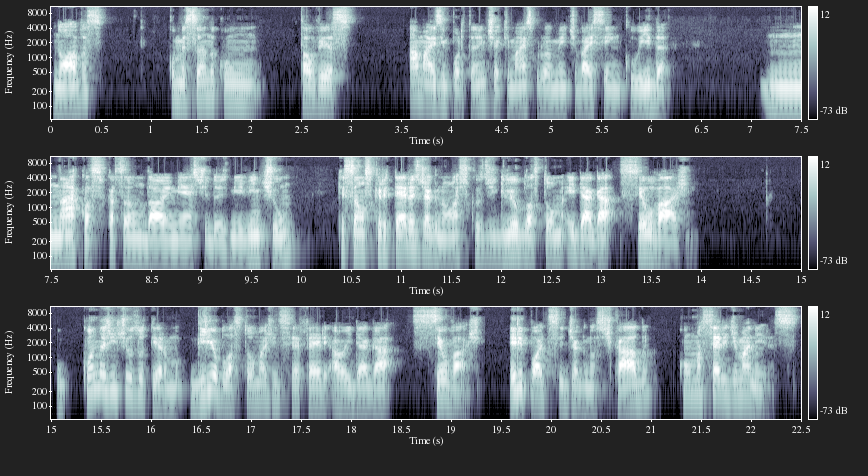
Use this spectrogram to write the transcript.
novas, começando com talvez a mais importante, a que mais provavelmente vai ser incluída na classificação da OMS de 2021, que são os critérios diagnósticos de glioblastoma IDH selvagem. Quando a gente usa o termo glioblastoma, a gente se refere ao IDH selvagem. Ele pode ser diagnosticado com uma série de maneiras,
